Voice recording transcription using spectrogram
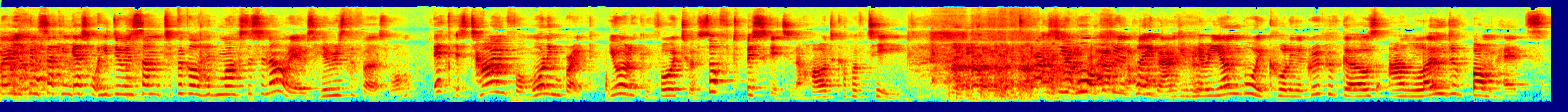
Maybe you can second guess what he'd do in some typical headmaster scenarios. Here is the first one. It is time for morning break. You are looking forward to a soft biscuit and a hard cup of tea. As you walk through the playground, you hear a young boy calling a group of girls a load of bombheads.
